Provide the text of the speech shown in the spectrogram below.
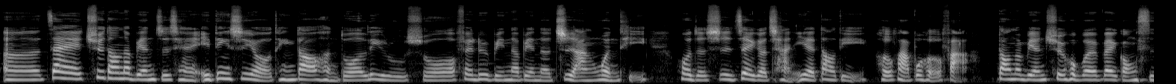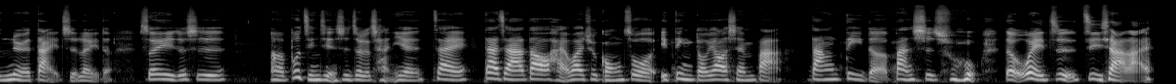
呃，在去到那边之前，一定是有听到很多，例如说菲律宾那边的治安问题，或者是这个产业到底合法不合法，到那边去会不会被公司虐待之类的。所以就是呃，不仅仅是这个产业，在大家到海外去工作，一定都要先把当地的办事处 的位置记下来。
